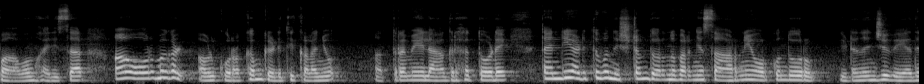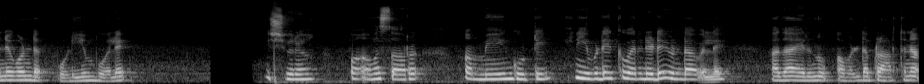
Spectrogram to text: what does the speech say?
പാവം ഹരിസാർ ആ ഓർമ്മകൾ അവൾ കുറക്കം കെടുത്തി കളഞ്ഞു. അത്രമേൽ ആഗ്രഹത്തോടെ തന്റെ അടുത്ത് വന്ന് ഇഷ്ടം തുറന്നു പറഞ്ഞ സാറിനെ ഓർക്കുന്തോറും ഇടനെഞ്ചു വേദന കൊണ്ട് പൊടിയും പോലെ. ഈശ്വര പാവ സാറ്. അമ്മയും കൂട്ടി ഇനി ഇവിടേക്ക് വരാനിടയുണ്ടാവല്ലേ? അതായിരുന്നു അവളുടെ പ്രാർത്ഥന.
